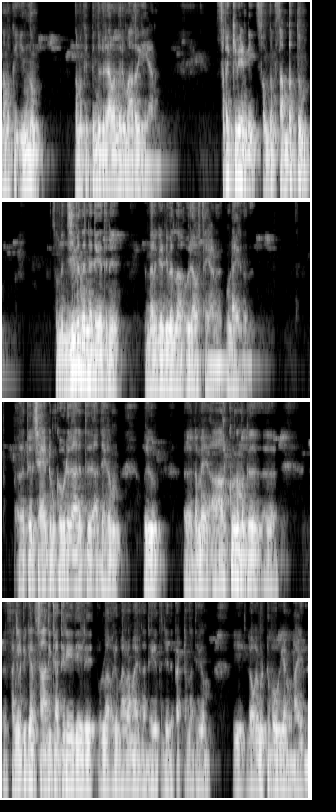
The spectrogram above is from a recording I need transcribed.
നമുക്ക് ഇന്നും നമുക്ക് പിന്തുടരാവുന്ന ഒരു മാതൃകയാണ്. സഭയ്ക്ക് വേണ്ടി സ്വന്തം സമ്പത്തും സ്വന്തം ജീവൻ തന്നെ അദ്ദേഹത്തിന് നൽകേണ്ടി വന്ന ഒരു അവസ്ഥയാണ് ഉണ്ടായിരുന്നത്. തീർച്ചയായിട്ടും കോവിഡ് കാലത്ത് അദ്ദേഹം ഒരു നമ്മെ ആർക്കും നമുക്ക് സങ്കല്പിക്കാൻ സാധിക്കാത്ത രീതിയിൽ ഉള്ള ഒരു മരണമായിരുന്നു അദ്ദേഹത്തിന്റെ ഇത്. പെട്ടെന്ന് അദ്ദേഹം ഈ ലോകം വിട്ടുപോവുകയാണ് ഉണ്ടായത്.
